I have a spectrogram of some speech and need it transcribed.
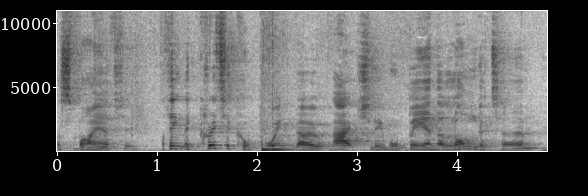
aspire to. I think the critical point, though, actually will be in the longer term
